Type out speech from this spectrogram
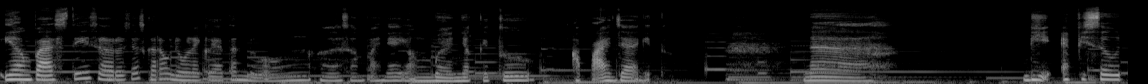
Yang pasti seharusnya sekarang udah mulai kelihatan dong uh, sampahnya yang banyak itu apa aja gitu. Nah, di episode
